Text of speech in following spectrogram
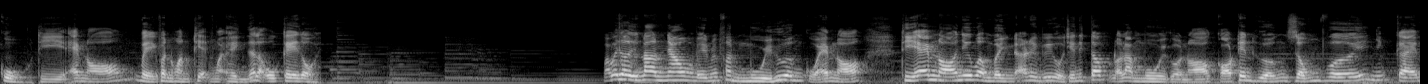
củ thì em nó về phần hoàn thiện ngoại hình rất là ok rồi. Và bây giờ chúng ta nhau đến với phần mùi hương của em nó. Thì em nó như mà mình đã review ở trên tiktok, Đó là mùi của nó có thiên hướng giống với những cái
